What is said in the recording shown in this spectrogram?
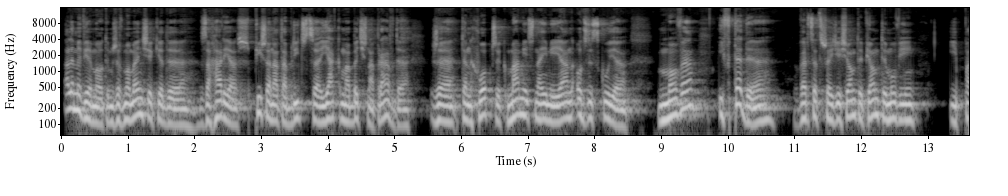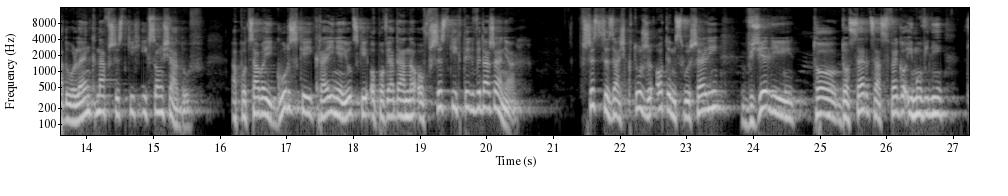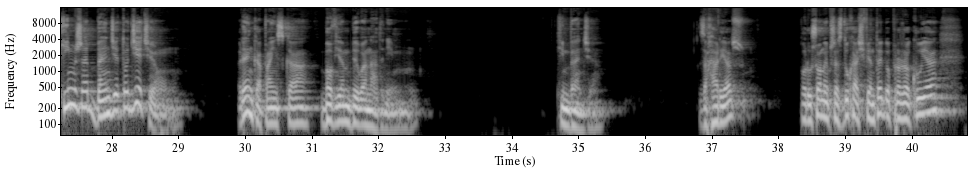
Ale my wiemy o tym, że w momencie, kiedy Zachariasz pisze na tabliczce, jak ma być naprawdę, że ten chłopczyk ma mieć na imię Jan, odzyskuje mowę i wtedy werset 65 mówi i padł lęk na wszystkich ich sąsiadów, a po całej górskiej krainie judzkiej opowiadano o wszystkich tych wydarzeniach. Wszyscy zaś, którzy o tym słyszeli, wzięli to do serca swego i mówili, kimże będzie to dziecię? Ręka pańska bowiem była nad nim. Kim będzie? Zachariasz, poruszony przez Ducha Świętego, prorokuje,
